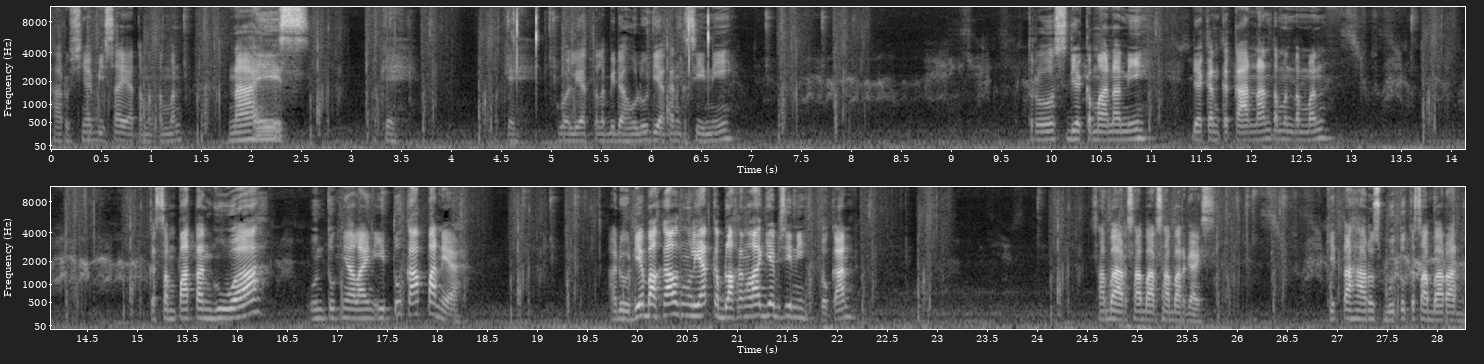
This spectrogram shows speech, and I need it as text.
Harusnya bisa ya, teman-teman. Nice. Oke. Oke, gue lihat terlebih dahulu dia akan ke sini. Terus dia ke mana nih? Dia akan ke kanan, teman-teman. Kesempatan gua untuk nyalain itu kapan ya? Aduh, dia bakal ngelihat ke belakang lagi abis ini. Tuh kan? Sabar, sabar, sabar guys. Kita harus butuh kesabaran.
